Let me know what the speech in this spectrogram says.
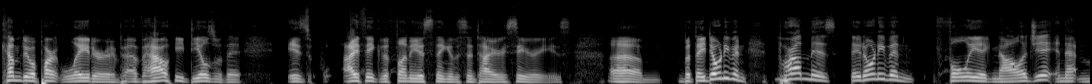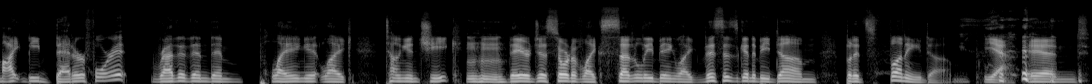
come to a part later of, of how he deals with it. Is I think the funniest thing in this entire series. Um, but they don't even. The problem is they don't even fully acknowledge it, and that might be better for it rather than them playing it like tongue in cheek mhm, they're just sort of like subtly being like this is going to be dumb but it's funny dumb yeah, and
